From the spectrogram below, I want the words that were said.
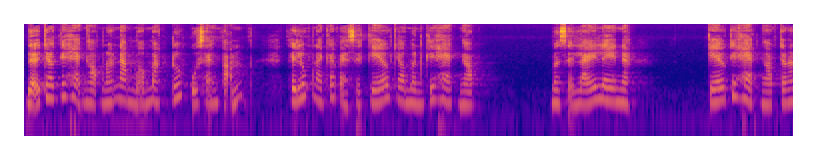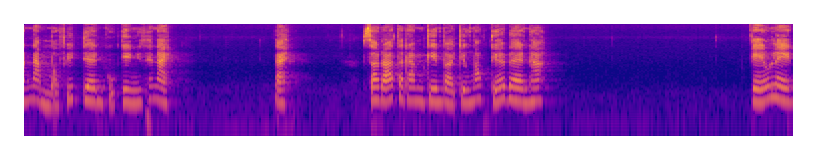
Để cho cái hạt ngọc nó nằm ở mặt trước của sản phẩm, thì lúc này các bạn sẽ kéo cho mình cái hạt ngọc. Mình sẽ lấy lên nè, kéo cái hạt ngọc cho nó nằm ở phía trên của kim như thế này. Đây sau đó ta đâm kim vào chân móc kế bên ha. Kéo lên.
